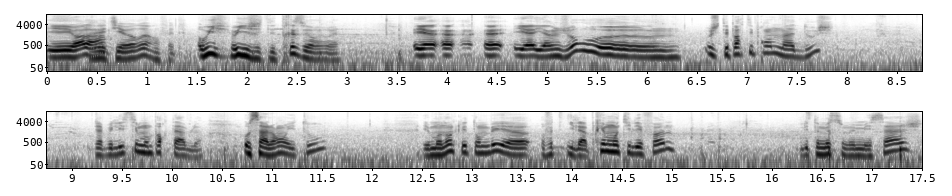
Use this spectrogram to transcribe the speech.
et voilà. Vous étiez heureux en fait. Oui, oui, j'étais très heureux. ouais. Et euh, il y, a- un jour où, où j'étais parti prendre ma douche. J'avais laissé mon portable au salon et tout. Et mon oncle est tombé. en fait, il a pris mon téléphone. Il est tombé sur mes messages.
